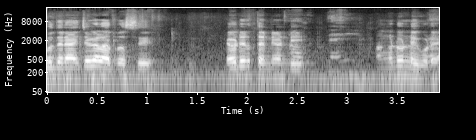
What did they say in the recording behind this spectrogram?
ബുധനാഴ്ച കളർ ഡ്രസ്സ്. എവിടെ എടുത്തണ്ടി വണ്ടി അങ്ങോട്ടും കൊണ്ടേ കൂടെ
